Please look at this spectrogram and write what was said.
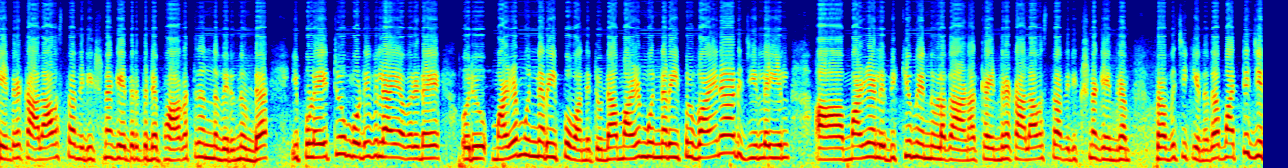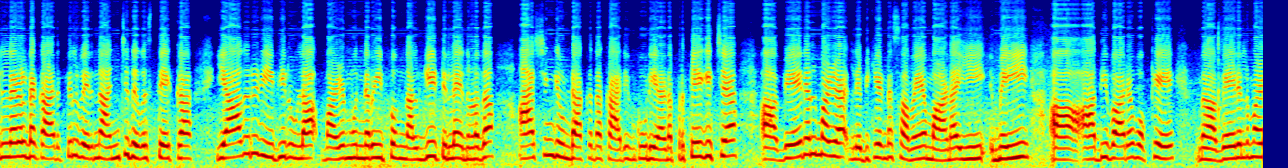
കേന്ദ്ര കാലാവസ്ഥാ നിരീക്ഷണ കേന്ദ്രത്തിന്റെ ഭാഗത്ത് നിന്ന് വരുന്നുണ്ട്. ഇപ്പോൾ ഏറ്റവും ഒടുവിലായി അവരുടെ ഒരു മഴ മുന്നറിയിപ്പ് വന്നിട്ടുണ്ട്. ആ മഴ മുന്നറിയിപ്പിൽ വയനാട് ജില്ലയിൽ മഴ മഴ ലഭിക്കുമെന്നുള്ളതാണ് കേന്ദ്ര കാലാവസ്ഥാ നിരീക്ഷണ കേന്ദ്രം പ്രവചിക്കുന്നത്. മറ്റ് ജില്ലകളുടെ കാര്യത്തിൽ വരുന്ന അഞ്ച് ദിവസത്തേക്ക് യാതൊരു രീതിയിലുള്ള മഴ മുന്നറിയിപ്പും നൽകിയിട്ടില്ല എന്നുള്ളത് ആശങ്കയുണ്ടാക്കുന്ന കാര്യം കൂടിയാണ്. പ്രത്യേകിച്ച് വേനൽ മഴ ലഭിക്കേണ്ട സമയമാണ്. ഈ മെയ് ആദിവാരം ഒക്കെ വേനൽ മഴ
